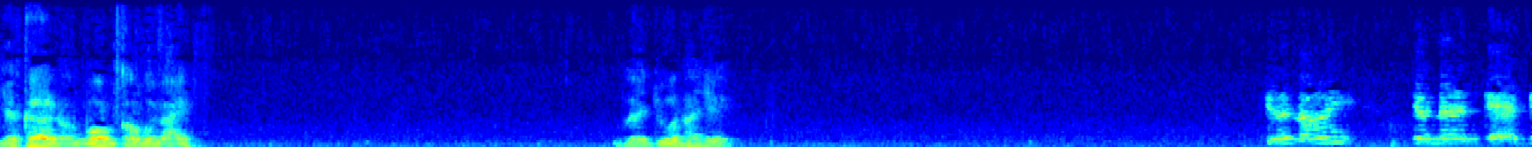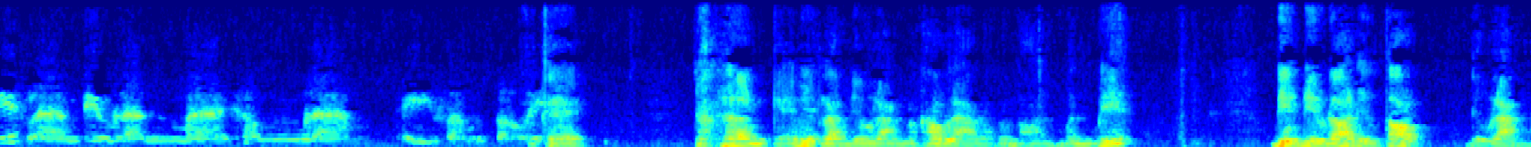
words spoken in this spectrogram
gia cơ đoạn 4 câu 17 lời Chúa nói gì Chúa nói, cho nên kẻ biết làm điều lành mà không làm thì phạm tội. ok. Cho nên kẻ biết làm điều lành mà không làm là phạm tội mình biết biết điều đó, điều tốt, điều lành,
